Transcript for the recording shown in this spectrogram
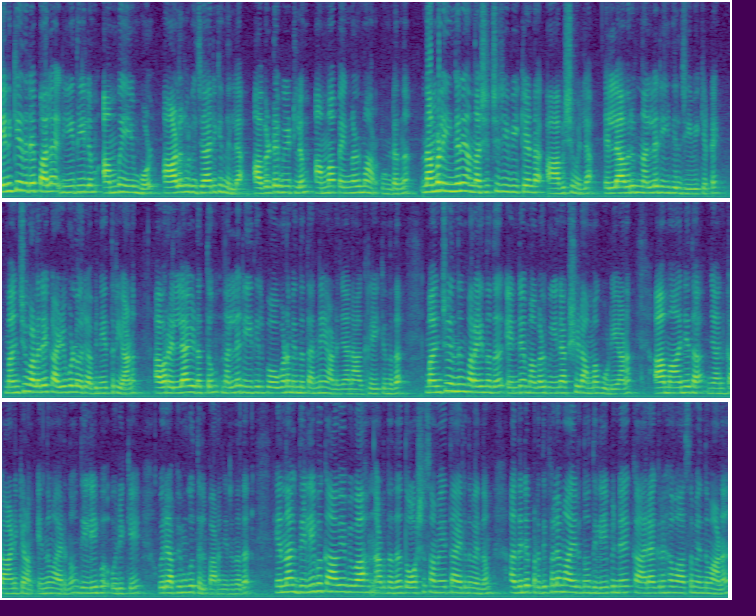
എനിക്കെതിരെ പല രീതിയിലും അമ്പ ചെയ്യുമ്പോൾ ആളുകൾ വിചാരിക്കുന്നില്ല അവരുടെ വീട്ടിലും അമ്മ പെങ്ങൾമാർ ഉണ്ടെന്ന്. നമ്മൾ ഇങ്ങനെ നശിച്ചു ജീവിക്കേണ്ട ആവശ്യമില്ല. എല്ലാവരും നല്ല രീതിയിൽ ജീവിക്കട്ടെ. മഞ്ജു വളരെ കഴിവുള്ള ഒരു അഭിനേത്രിയാണ്. അവർ എല്ലായിടത്തും നല്ല രീതിയിൽ പോകണമെന്ന് തന്നെയാണ് ഞാൻ ആഗ്രഹിക്കുന്നത്. മഞ്ജു എന്നും പറയുന്നത് എന്റെ മകൾ മീനാക്ഷിയുടെ അമ്മ കൂടിയാണ്. ആ മാന്യത ഞാൻ കാണിക്കണം എന്നുമായിരുന്നു ദിലീപ് ഒരിക്കെ ഒരു അഭിമുഖത്തിൽ പറഞ്ഞിരുന്നത്. എന്നാൽ ദിലീപ് കാവ്യ വിവാഹം നടന്നത് ദോഷ സമയത്തായിരുന്നുവെന്നും അതിന്റെ പ്രതിഫലമായിരുന്നു ദിലീപിന്റെ കാരാഗ്രഹവാസം എന്നുമാണ്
